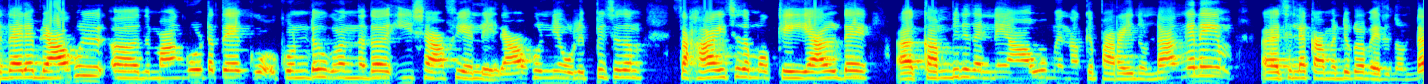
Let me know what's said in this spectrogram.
എന്തായാലും രാഹുൽ മാങ്കൂട്ടത്തെ കൊണ്ടുവന്നത് ഈ ഷാഫി അല്ലേ രാഹുലിനെ ഒളിപ്പിച്ചതും സഹായിച്ചതും ഒക്കെ ഇയാളുടെ കമ്പനി തന്നെ ആവും എന്നൊക്കെ പറയുന്നുണ്ട്. അങ്ങനെയും ചില ചില കമന്റുകൾ വരുന്നുണ്ട്.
